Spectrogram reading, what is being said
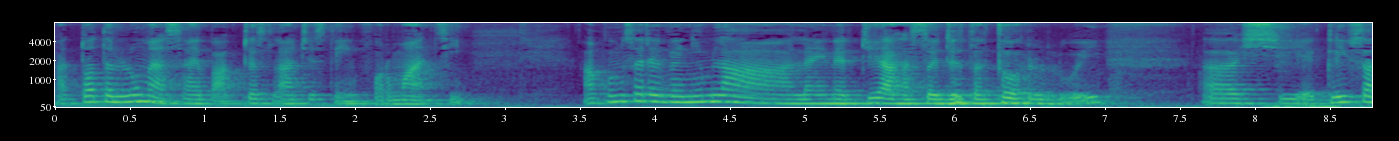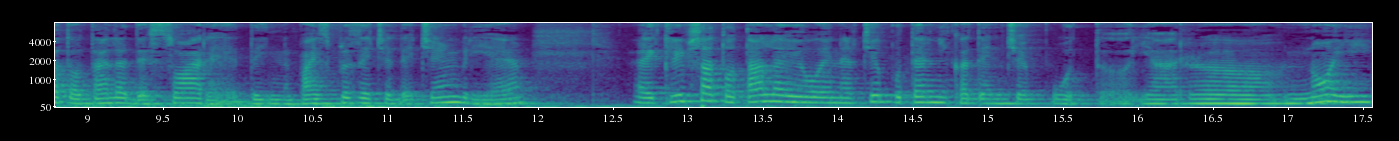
ca toată lumea să aibă acces la aceste informații. Acum să revenim la, la energia săgetătorului uh, și eclipsa totală de soare din 14 decembrie. Eclipsa totală e o energie puternică de început, uh, iar uh, noi,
